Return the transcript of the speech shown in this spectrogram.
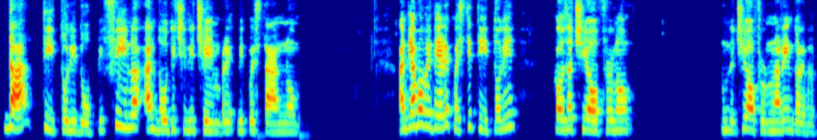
da titoli doppi fino al 12 dicembre di quest'anno. Andiamo a vedere questi titoli cosa ci offrono? Ci offrono una rendita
